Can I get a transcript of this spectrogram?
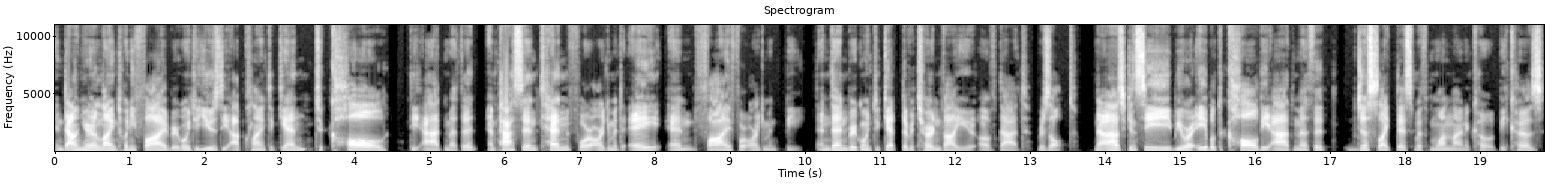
And down here in line 25, we're going to use the app client again to call the add method and pass in 10 for argument A and 5 for argument B. And then we're going to get the return value of that result. Now, as you can see, we were able to call the add method just like this with one line of code because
